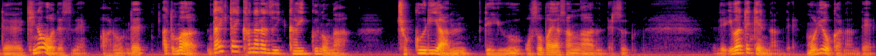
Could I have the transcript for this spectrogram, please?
で昨日はですねあのであとまあ大体必ず一回行くのが直リアンっていうお蕎麦屋さんがあるんです。で岩手県なんで盛岡なんで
